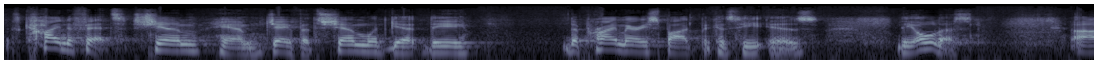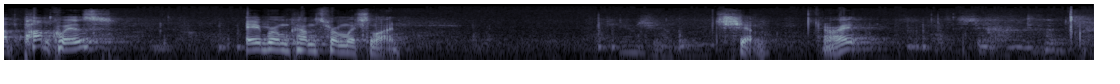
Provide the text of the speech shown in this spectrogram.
This kind of fits. Shem, Ham, Japheth. Shem would get the the primary spot because he is the oldest. Uh, pop quiz. Abram comes from which line? Shem. All right.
